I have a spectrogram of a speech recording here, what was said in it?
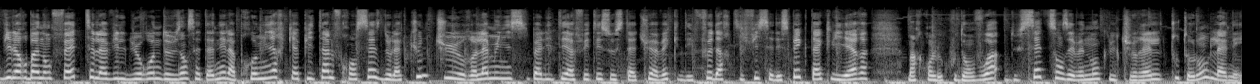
Villeurbanne en fête, la ville du Rhône devient cette année la première capitale française de la culture. La municipalité a fêté ce statut avec des feux d'artifice et des spectacles hier, marquant le coup d'envoi de 700 événements culturels tout au long de l'année.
